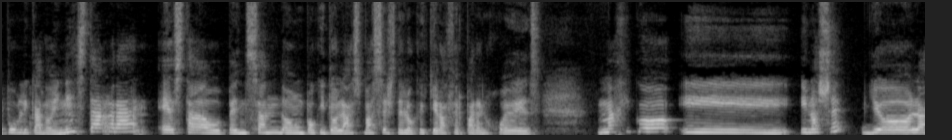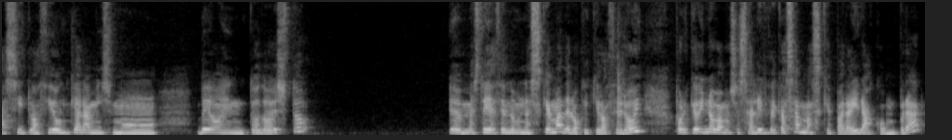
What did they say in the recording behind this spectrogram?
publicado en Instagram, he estado pensando un poquito las bases de lo que quiero hacer para el jueves mágico y, no sé, yo la situación que ahora mismo veo en todo esto eh, me estoy haciendo un esquema de lo que quiero hacer hoy, porque hoy no vamos a salir de casa más que para ir a comprar,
